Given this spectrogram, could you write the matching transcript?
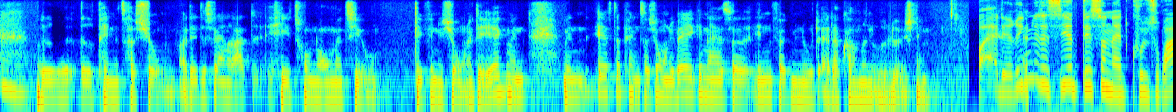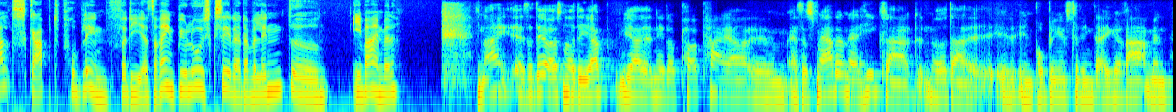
mm. ved, ved penetration. Og det er desværre en ret heteronormativ definition af det, ikke? Men, men efter penetration i væggen, altså inden for et minut, er der kommet en udløsning. Og er det rimeligt at sige, at det er sådan et kulturelt skabt problem? Fordi altså rent biologisk set er der vel intet i vejen med det? Nej, altså det er også noget, det jeg, jeg netop påpeger. Øh, altså smerterne er helt klart noget, der er en problemstilling, der ikke er rar, men,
